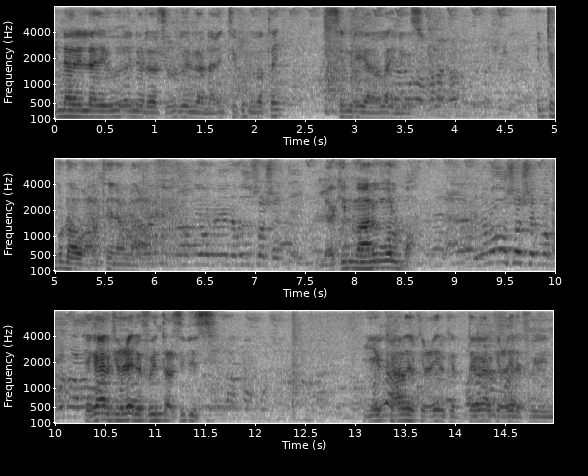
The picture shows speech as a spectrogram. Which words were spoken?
Innaa lilaahi ku dhimatay samirigan allah inaga sugo intii ku dhaawacantayna allah caafiyo laakiin maalin walba dagaalka ceel afweyn tacsidiisa iyo ka hadalka ceelka dagaalka ceel afweyn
